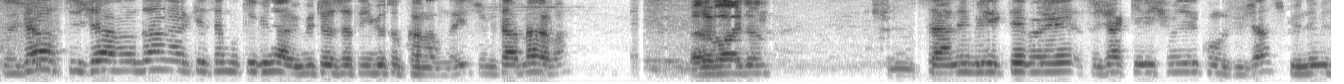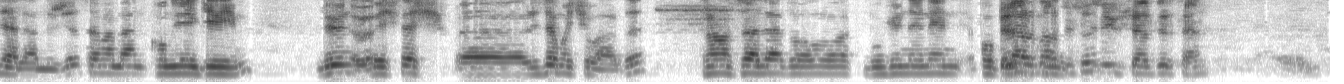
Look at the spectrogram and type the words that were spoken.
Sıcağı sıcağından herkese mutlu günler. Ümit Özat'ın YouTube kanalındayız. Ümit abi merhaba. Merhaba Aydın. Şimdi seninle birlikte böyle sıcak gelişmeleri konuşacağız. Gündemi değerlendireceğiz. Hemen ben konuya gireyim. Dün Evet. Beşiktaş e, Rize maçı vardı. Transferler doğal olarak bugünlerin en popüler Biraz daha konusu. sesini yükseltirsen.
